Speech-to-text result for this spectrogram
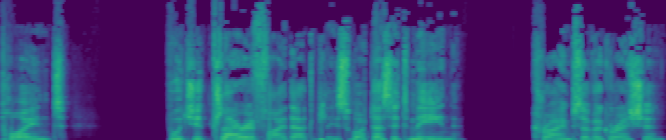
point, would you clarify that, please? What does it mean? Crimes of aggression.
